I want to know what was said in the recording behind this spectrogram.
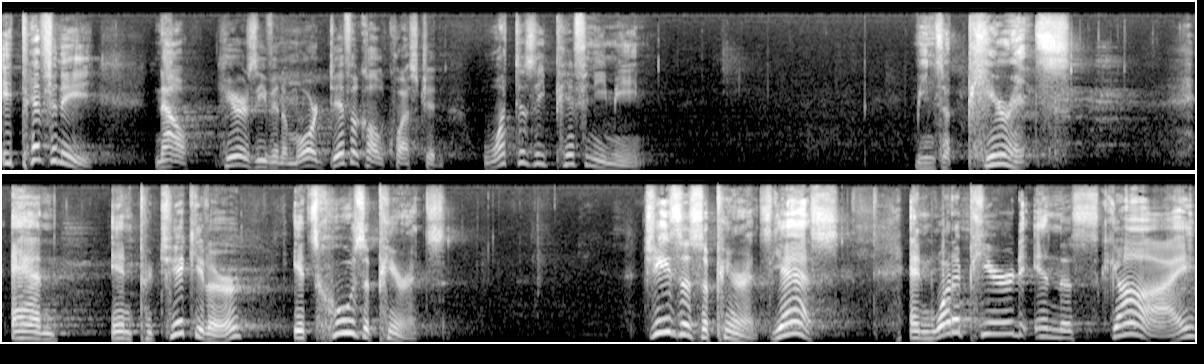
Epiphany? Now, here's even a more difficult question What does Epiphany mean? means appearance. And in particular, it's whose appearance? Jesus' appearance, yes. And what appeared in the sky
